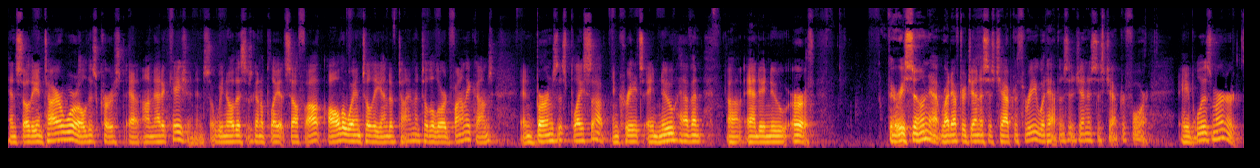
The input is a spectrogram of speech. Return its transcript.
and so the entire world is cursed at, on that occasion. And so we know this is going to play itself out all the way until the end of time, until the Lord finally comes and burns this place up and creates a new heaven uh, and a new earth. Very soon, right after Genesis chapter 3, what happens in Genesis chapter 4? Abel is murdered.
